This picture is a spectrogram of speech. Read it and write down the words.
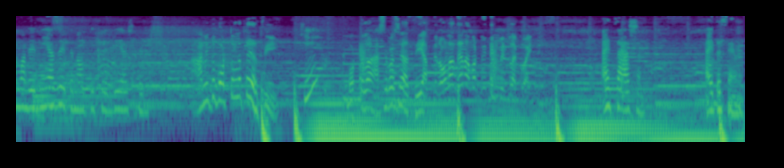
আমাদের নিয়ে যাইতেন অফিসে দিয়ে আসতেন। আমি তো বটতলাতে আছি। কি? বটতলার আশেপাশে আছি আপনি রওনা দেন আমার দুই তিন মিনিট লাগবে। আচ্ছা আসেন। আইতেছি আমি।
